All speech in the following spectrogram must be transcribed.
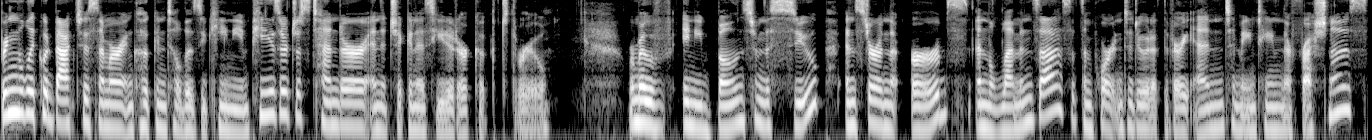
Bring the liquid back to a simmer and cook until the zucchini and peas are just tender and the chicken is heated or cooked through. Remove any bones from the soup and stir in the herbs and the lemon zest. It's important to do it at the very end to maintain their freshness.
